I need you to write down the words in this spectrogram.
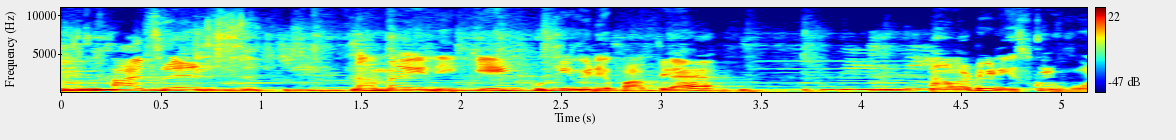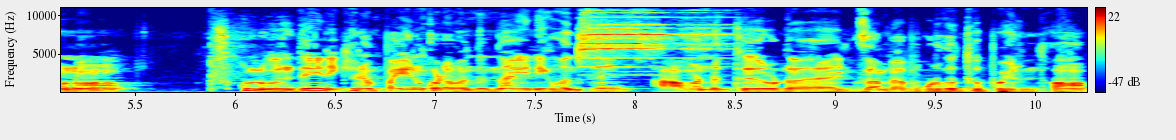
ஹாய் ஃப்ரெண்ட்ஸ் நம்ம இன்னைக்கு குக்கிங் வீடியோ பார்க்கல. நான் மறுபடியும் இன்றைக்கி ஸ்கூலுக்கு போனோம். ஸ்கூல் வந்து இன்றைக்கி நான் பையனு கூட வந்திருந்தேன். இன்றைக்கி வந்து அவனுக்கு எக்ஸாம் பேப்பர் கொடுக்கறதுக்கு போயிருந்தோம்.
